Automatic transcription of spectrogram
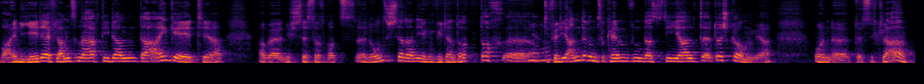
weine jeder Pflanze nach, die dann da eingeht, ja. Aber nichtsdestotrotz äh, lohnt sich ja dann irgendwie dann doch, doch äh, für die anderen zu kämpfen, dass die halt äh, durchkommen, ja. Und äh, das ist klar.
